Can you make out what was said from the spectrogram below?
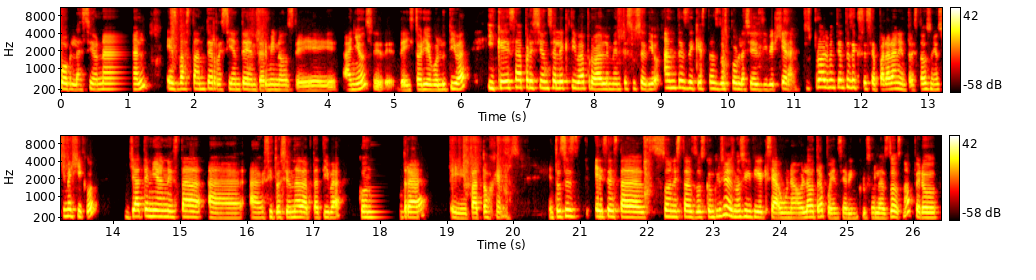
poblacional es bastante reciente en términos de años de, historia evolutiva y que esa presión selectiva probablemente sucedió antes de que estas dos poblaciones divergieran. Entonces, probablemente antes de que se separaran entre Estados Unidos y México, ya tenían esta situación adaptativa contra eh, patógenos. Entonces, es estas, son estas dos conclusiones. No significa que sea una o la otra, pueden ser incluso las dos, ¿no? Pero,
